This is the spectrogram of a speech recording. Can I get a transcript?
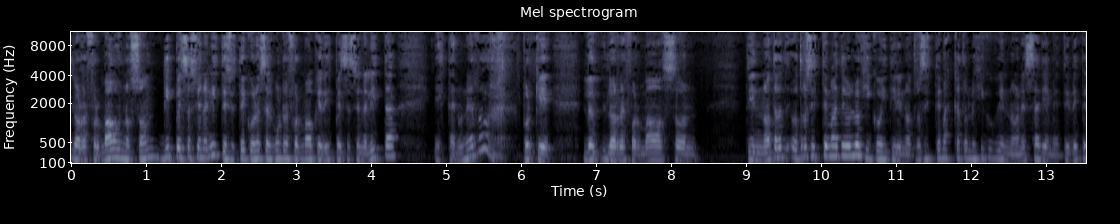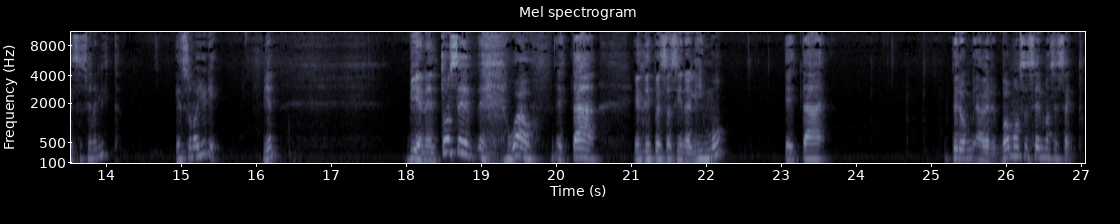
los reformados no son dispensacionalistas. Si usted conoce algún reformado que es dispensacionalista, está en un error, porque los reformados son tienen otra, otro sistema teológico y tienen otro sistema escatológico que no necesariamente es dispensacionalista, en su mayoría. Bien. Bien, entonces, wow, está el dispensacionalismo, está... Pero, a ver, vamos a ser más exactos.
